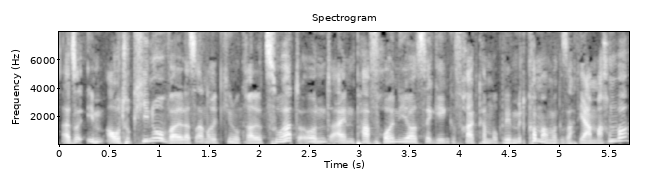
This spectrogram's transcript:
Also im Autokino, weil das andere Kino gerade zu hat. Und ein paar Freunde hier aus der Gegend gefragt haben, ob wir mitkommen. Haben wir gesagt, ja, machen wir.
